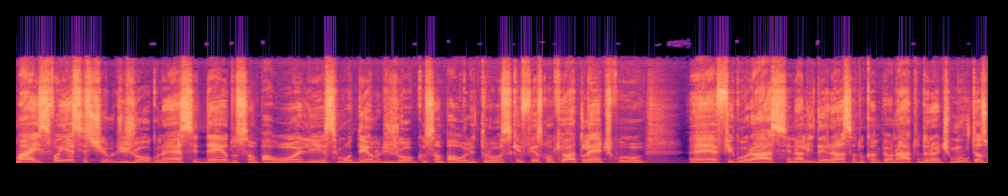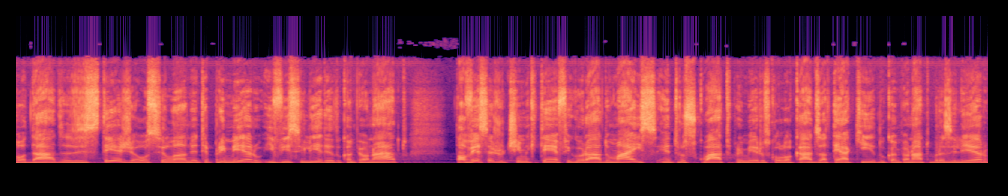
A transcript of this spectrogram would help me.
Mas foi esse estilo de jogo, né? Essa ideia do Sampaoli, esse modelo de jogo que o Sampaoli trouxe, que fez com que o Atlético é, figurasse na liderança do campeonato durante muitas rodadas, esteja oscilando entre primeiro e vice-líder do campeonato. Talvez seja o time que tenha figurado mais entre os quatro primeiros colocados até aqui do Campeonato Brasileiro.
